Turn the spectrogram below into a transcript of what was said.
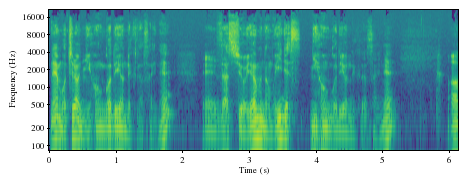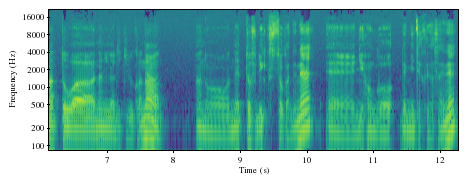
ねもちろん日本語で読んでくださいね。えー、雑誌を読むのもいいです。日本語で読んでくださいね。あとは何ができるかなあのネットフリックスとかでね、えー、日本語で見てくださいね。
